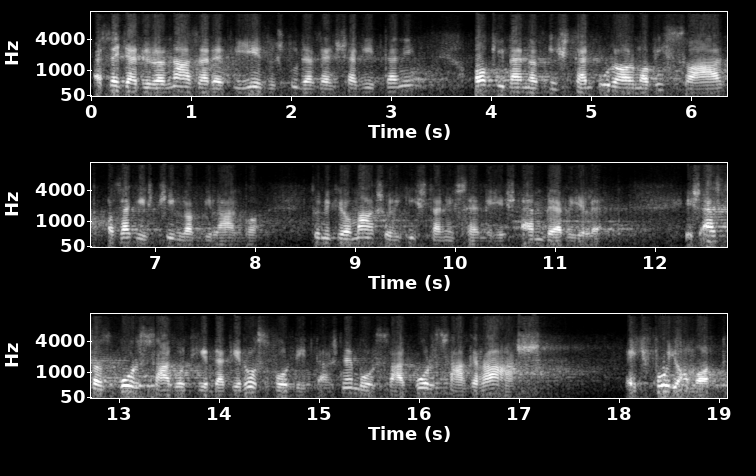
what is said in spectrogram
Ezt egyedül a názereti Jézus tud ezen segíteni, akiben az Isten uralma visszaállt az egész csillagvilágba. Tudni, hogy a második isteni személy és emberé lett. És ezt az országot hirdeti, rossz fordítás, nem ország, országrás, egy folyamat.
